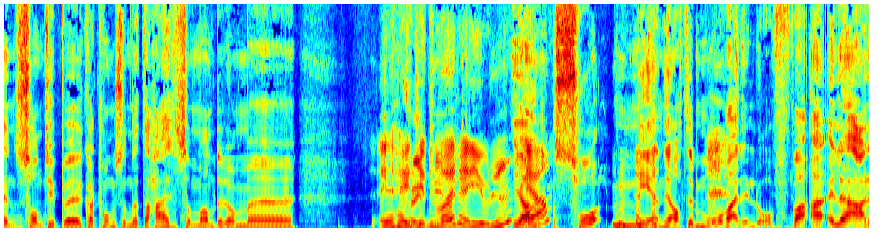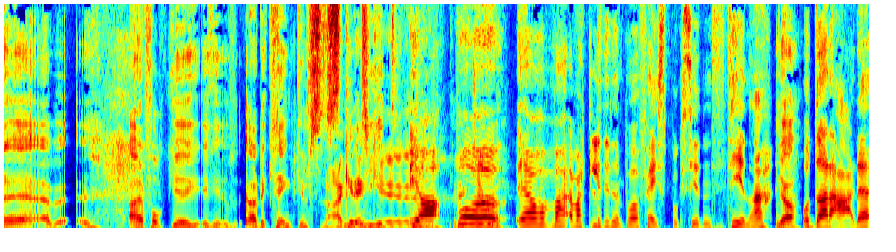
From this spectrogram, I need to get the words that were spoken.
en sånn type kartong som dette her, som handler om Eh, Høytiden vår, julen. ja, Ja. så mener jeg at det må være lov. Hva er, eller er det Er folk Er det krenkelsens Det er krenke- tid? Ja, på, jeg har vært litt inne på Facebook-siden til Tine. Ja. Og der er det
